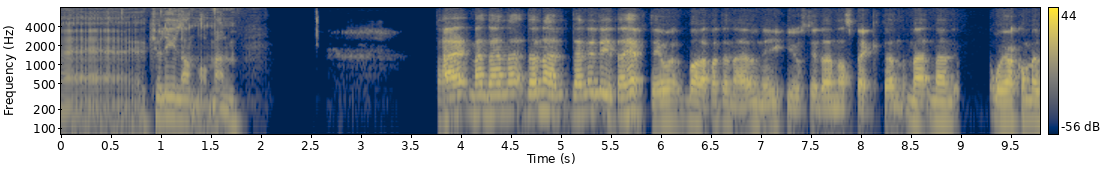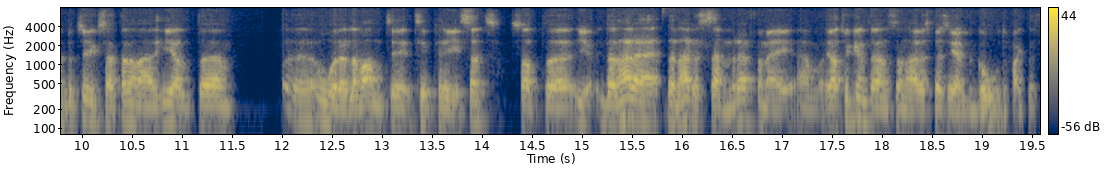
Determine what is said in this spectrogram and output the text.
eh, Kulilan. Då, men... Nej, men den, den, är, den är lite häftig bara för att den är unik just i den aspekten. Men, men, och jag kommer betygsätta den här helt eh, eh orelevant till, till priset. Så att eh, den, här är, den här är sämre för mig. jag tycker inte ens den här är speciellt god faktiskt.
